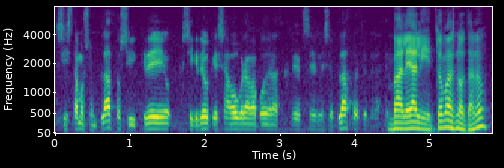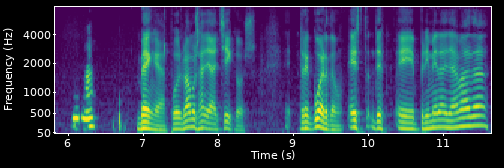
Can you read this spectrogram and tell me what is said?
si estamos en plazo, si creo, si creo que esa obra va a poder hacerse en ese plazo, etcétera. etcétera. Vale, Ali, tomas nota, ¿no? Venga, pues vamos allá, chicos. Recuerdo, eh, primera llamada,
